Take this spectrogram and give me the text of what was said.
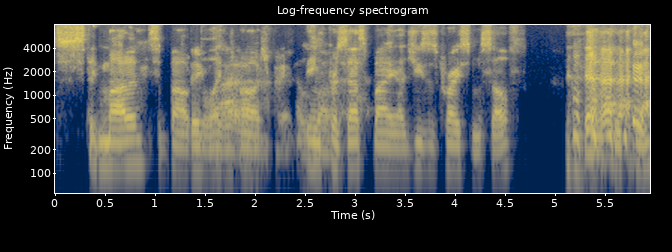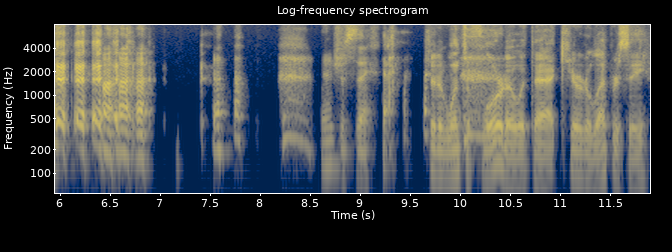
Stigmata. It's about Stigmata. like uh, being possessed that. by uh, Jesus Christ himself. Interesting. Should have went to Florida with that cure to leprosy.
